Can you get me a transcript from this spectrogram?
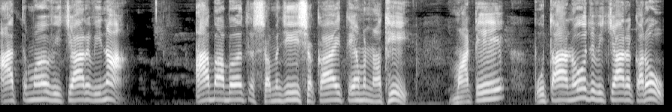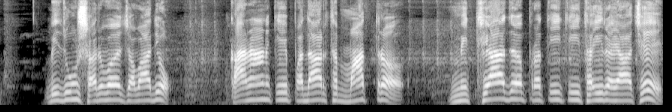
આત્મ વિચાર વિના આ બાબત સમજી શકાય તેમ નથી. માટે પોતાનો જ વિચાર કરો. બીજું સર્વ જવા દો. કારણ કે પદાર્થ માત્ર મિથ્યા જ પ્રતીતિ થઈ રહ્યા છે.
